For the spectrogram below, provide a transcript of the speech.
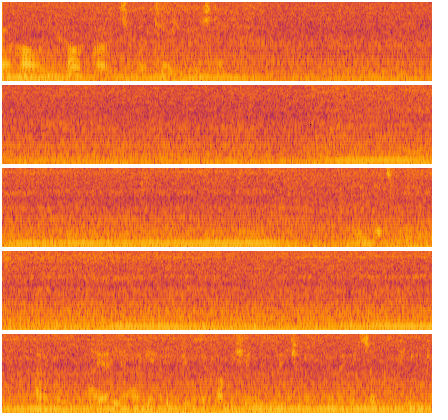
Car parts for Tesla this time. I believe that's what it is. I don't know. I, you know, I get confused. I probably shouldn't have mentioned it because I get so confused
